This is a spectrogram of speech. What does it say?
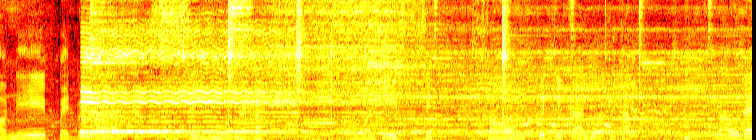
อนนี้เป็นเวลาเกือบ4โมงนะครับ ของวันที่ 12 พฤศจิกายนนะครับ เราได้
